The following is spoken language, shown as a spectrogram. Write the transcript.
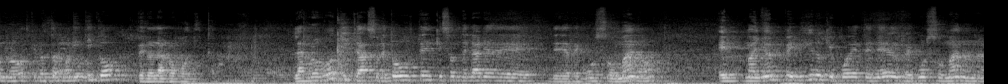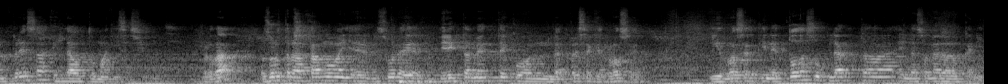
un robot que no es tan político, pero la robótica. La robótica, sobre todo ustedes que son del área de, de recursos humanos, el mayor peligro que puede tener el recurso humano en una empresa es la automatización, ¿verdad? Nosotros trabajamos en el sur directamente con la empresa que es Roser, y Roser tiene toda su planta en la zona de la Araucanía,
